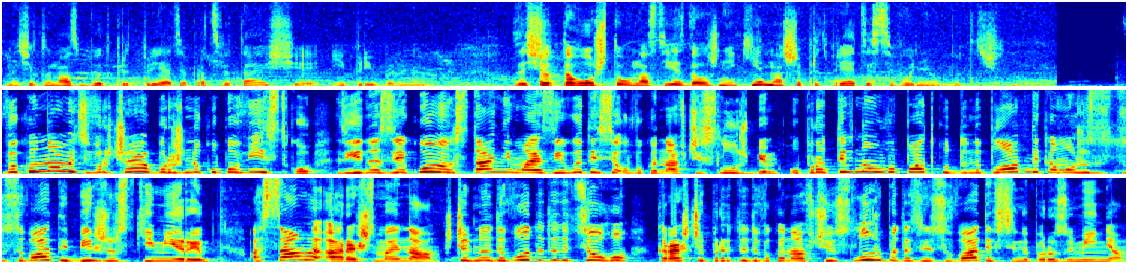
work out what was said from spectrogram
значит у нас будет предприятие процветающее и прибыльное. За счет того, что у нас есть должники, наше предприятие сегодня убыточно. Виконавець вручає боржнику повістку, згідно з якою останній має з'явитися у виконавчій службі. У противному випадку до неплатника може застосувати більш жорсткі міри, а саме арешт майна. Щоб не доводити до цього, краще прийти до виконавчої служби та з'ясувати всі непорозуміння.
